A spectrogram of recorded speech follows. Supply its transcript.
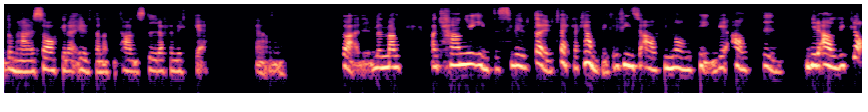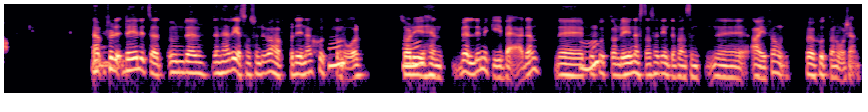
de här sakerna utan att detaljstyra för mycket. Så är det. Men man, man kan ju inte sluta utveckla camping, för det finns ju alltid någonting. Det är alltid, det blir aldrig klart. Ja, för det, är lite så att under den här resan som du har haft på dina 17 Mm. år så har det ju Mm. hänt väldigt mycket i världen. Mm. På 17, det är nästan så att det inte fanns en eh, iPhone för 17 år sedan.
